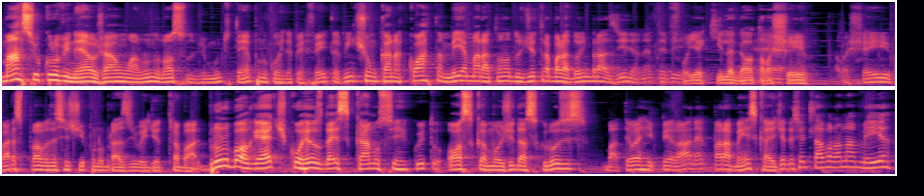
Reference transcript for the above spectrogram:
Márcio Cruvinel, já um aluno nosso de muito tempo no Corrida Perfeita, 21K na quarta meia maratona do Dia Trabalhador em Brasília, né? Teve... Foi aqui legal, tava é, cheio. Tava cheio, várias provas desse tipo no Brasil aí, Dia do Trabalho. Bruno Borghetti correu os 10K no circuito Oscar Mogi das Cruzes, bateu RP lá, né? Parabéns, cara. E dia desse ele tava lá na meia,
